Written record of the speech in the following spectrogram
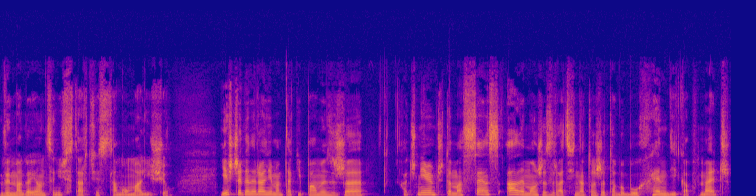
wymagające niż starcie z samą Malishią. Jeszcze generalnie mam taki pomysł, że choć nie wiem, czy to ma sens, ale może z racji na to, że to by był handicap mecz,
